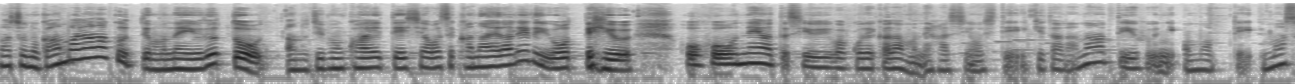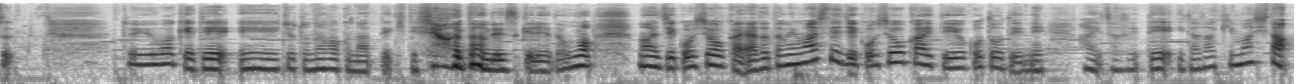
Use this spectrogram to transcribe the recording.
まあ、その頑張らなくってもねゆるっとあの自分を変えて幸せ叶えられるよっていう方法をね私はこれからもね発信をしていけたらなっていうふうに思っています。というわけで、えー、ちょっと長くなってきてしまったんですけれども、まあ自己紹介、改めまして自己紹介ということでね、はい、させていただきました。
